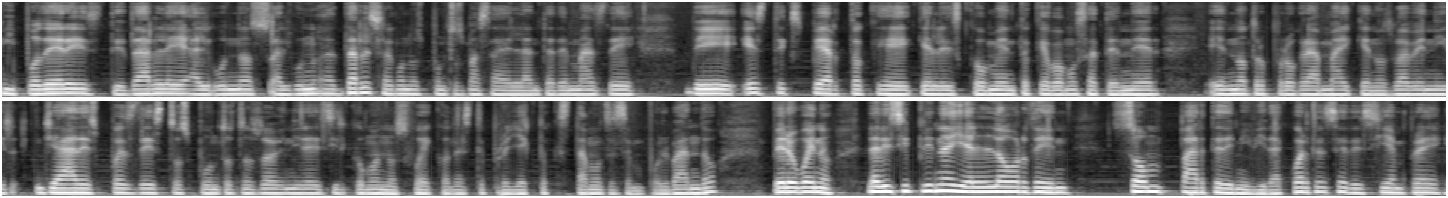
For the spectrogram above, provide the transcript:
y poder este, darle algunos, algunos, darles algunos puntos más adelante, además de, este experto que, que, les comento que vamos a tener en otro programa y que nos va a venir ya después de estos puntos, nos va a venir a decir cómo nos fue con este proyecto que estamos desempolvando. Pero bueno, la disciplina y el orden son parte de mi vida. Acuérdense de siempre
